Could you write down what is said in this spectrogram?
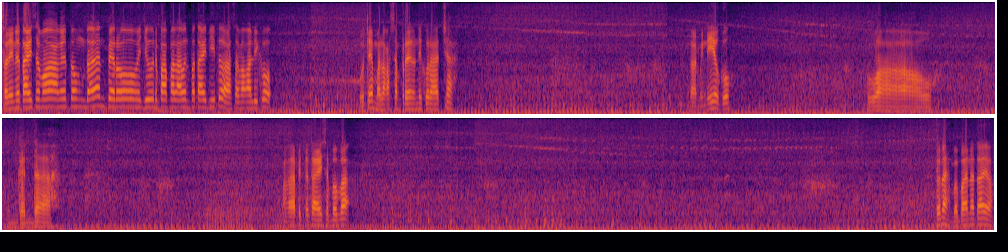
Sanay na tayo sa mga ganitong daan pero medyo napapalaban pa tayo dito ah, sa mga liko. Buti, malakas ang preno ni Kuracha. Dami niyog oh. Wow. Ang ganda. Malapit na tayo sa baba. Ito na, baba na tayo.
